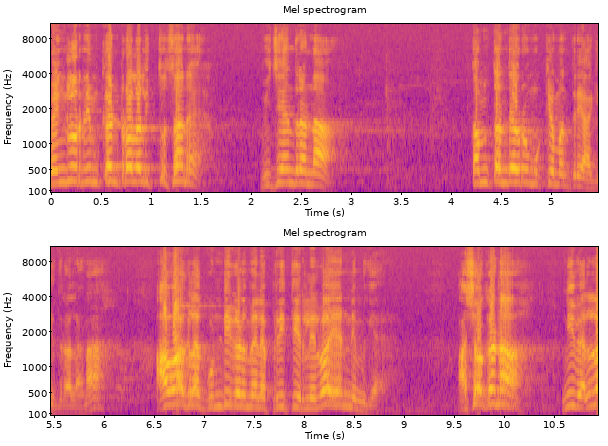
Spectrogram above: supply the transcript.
ಬೆಂಗಳೂರು ನಿಮ್ಮ ಕಂಟ್ರೋಲಲ್ಲಿ ಇತ್ತು ಸಾನೆ. ವಿಜೇಂದ್ರಣ್ಣ ತಮ್ಮ ತಂದೆಯವರು ಮುಖ್ಯಮಂತ್ರಿ ಆಗಿದ್ರಲ್ಲಣ್ಣ. ಆವಾಗಲ ಗುಂಡಿಗಳ ಮೇಲೆ ಪ್ರೀತಿ ಇರಲಿಲ್ವಾ ಏನು ನಿಮಗೆ? ಅಶೋಕಣ್ಣ, ನೀವೆಲ್ಲ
